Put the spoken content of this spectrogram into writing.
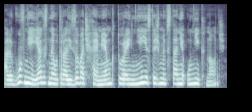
ale głównie jak zneutralizować chemię, której nie jesteśmy w stanie uniknąć.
